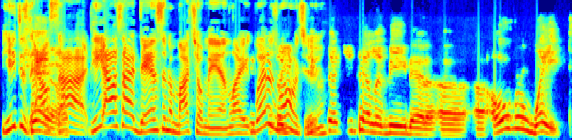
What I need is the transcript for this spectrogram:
he just Yeah. outside. He outside dancing a macho man. Like, what is So wrong with you? You, telling me that a, a, overweight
